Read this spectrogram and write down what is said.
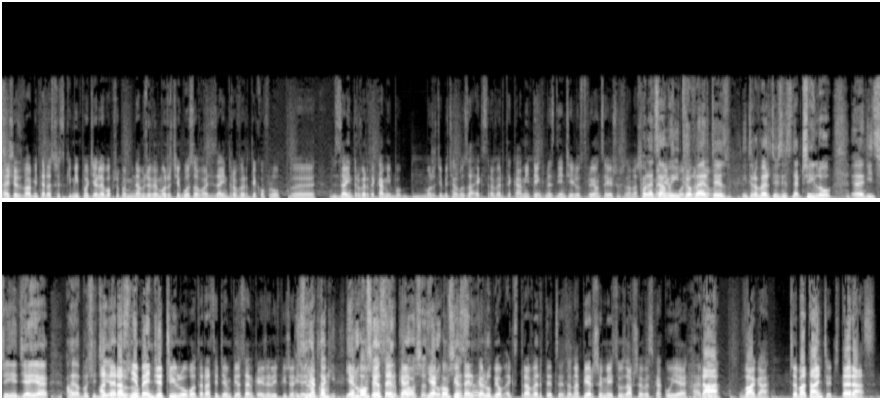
A ja się z wami teraz wszystkimi podzielę, bo przypominam, że wy możecie głosować za introwertyków lub e, za introwertykami, bo możecie być albo za ekstrawertykami. Piękne zdjęcie ilustrujące już na naszych Polecamy introwertyzm. Introwertyzm jest na chillu, e, nic się nie dzieje, albo się A dzieje teraz dużo. nie będzie chillu, bo teraz jedziemy piosenkę, jeżeli Ej, wpiszecie zrób jaką, taki- jaką piosenkę, proszę, jaką. Piosenkę lubią ekstrawertycy, to na pierwszym miejscu zawsze wyskakuje ta, uwaga, trzeba tańczyć, teraz.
